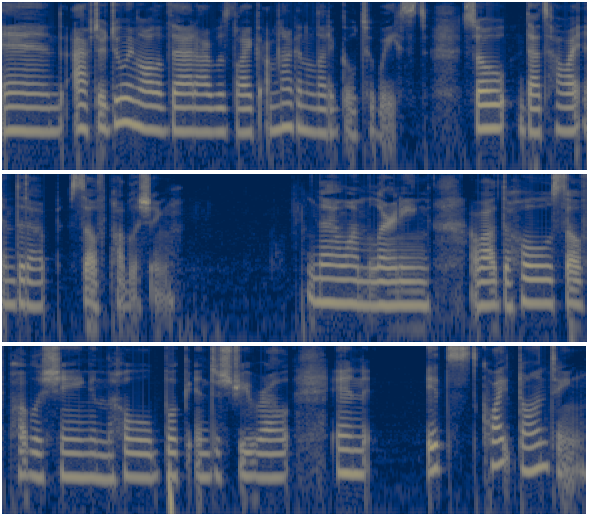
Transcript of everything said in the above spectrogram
And after doing all of that, I was like, I'm not going to let it go to waste. So that's how I ended up self publishing. Now I'm learning about the whole self publishing and the whole book industry route, and it's quite daunting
